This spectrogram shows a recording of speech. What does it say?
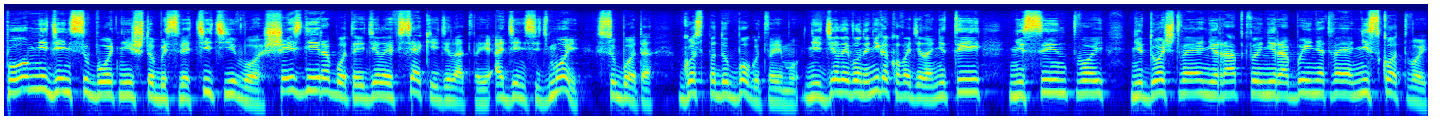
«Помни день субботний, чтобы святить его. Шесть дней работай и делай всякие дела твои, а день седьмой, суббота, Господу Богу твоему. Не делай вон и никакого дела, ни ты, ни сын твой, ни дочь твоя, ни раб твой, ни рабыня твоя, ни скот твой,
